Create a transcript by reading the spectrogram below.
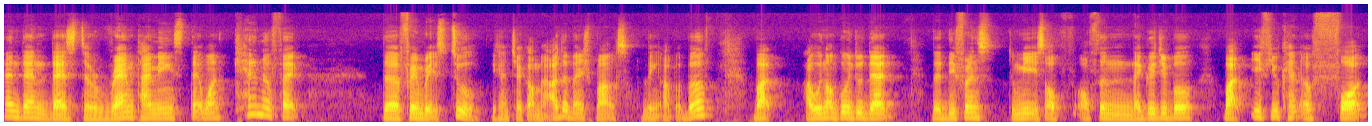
And then there's the RAM timings. That one can affect the frame rates too. You can check out my other benchmarks, link up above. But I will not go into that. The difference to me is of, often negligible. But if you can afford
